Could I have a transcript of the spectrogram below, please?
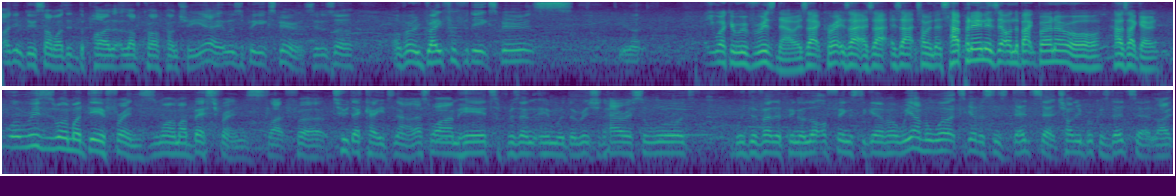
I didn't do some. I did the pilot of Lovecraft Country. Yeah, it was a big experience. It was a. I'm very grateful for the experience. You know, Are you working with Riz now? Is that correct? Is that is that is that something that's happening? Is it on the back burner or how's that going? Well, Riz is one of my dear friends. He's one of my best friends, like for two decades now. That's why I'm here to present him with the Richard Harris Award. We're developing a lot of things together. We haven't worked together since Dead Set, Charlie Brooker's Dead Set, like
